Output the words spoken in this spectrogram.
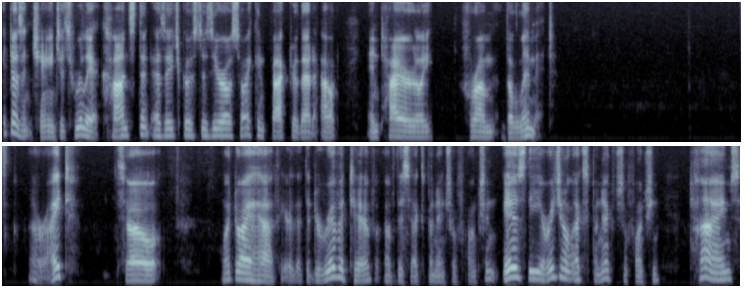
it doesn't change. It's really a constant as h goes to 0, so I can factor that out entirely from the limit. All right, so what do I have here? That the derivative of this exponential function is the original exponential function times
